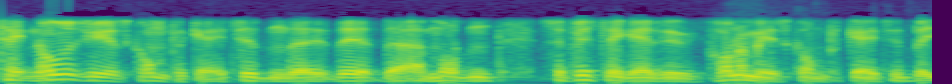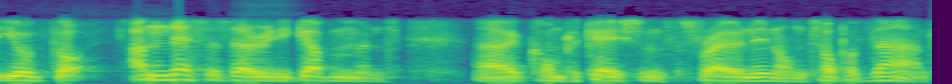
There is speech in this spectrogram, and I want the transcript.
technology is complicated and the, the, the modern sophisticated economy is complicated but you've got unnecessarily government uh, complications thrown in on top of that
